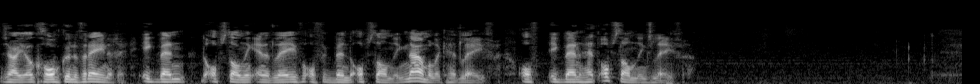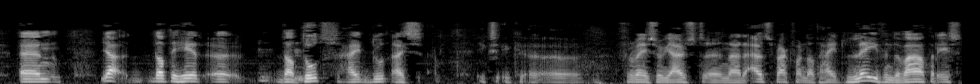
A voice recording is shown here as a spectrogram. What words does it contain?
zou je ook gewoon kunnen verenigen. Ik ben de opstanding en het leven, of ik ben de opstanding, namelijk het leven. Of ik ben het opstandingsleven. En ja, dat de Heer uh, dat doet. Hij doet, hij, ik, ik verwees zojuist uh, naar de uitspraak van dat hij het levende water is.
